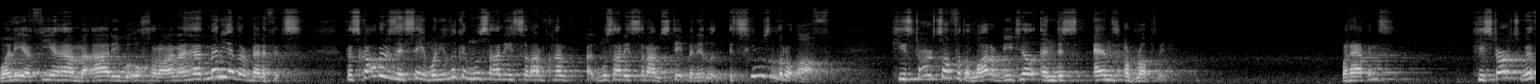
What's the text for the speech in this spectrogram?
ولي فيها مآرب أخرى and I have many other benefits the scholars they say when you look at Musa alayhi salam, Musa alayhi salam's statement it, it seems a little off he starts off with a lot of detail and this ends abruptly what happens he starts with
